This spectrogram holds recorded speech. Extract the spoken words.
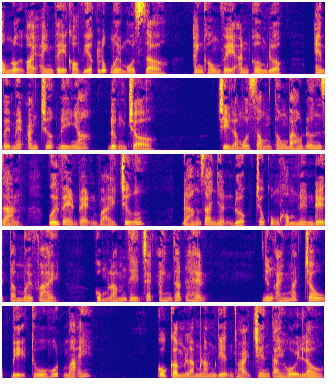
Ông nội gọi anh về có việc lúc 11 giờ. Anh không về ăn cơm được. Em với mẹ ăn trước đi nhé Đừng chờ. Chỉ là một dòng thông báo đơn giản Với vẻn vẹn vài chữ. Đáng ra nhận được Châu cũng không nên để tâm mới phải. Cùng lắm thì trách anh thất hẹn. Nhưng ánh mắt Châu bị thu hút mãi. Cô cầm lăm lăm điện thoại trên tay hồi lâu.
